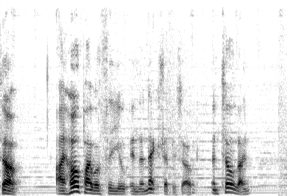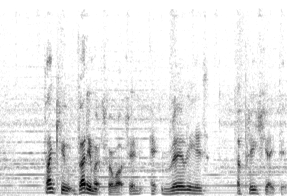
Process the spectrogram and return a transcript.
So I hope I will see you in the next episode. Until then, thank you very much for watching. It really is appreciated.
